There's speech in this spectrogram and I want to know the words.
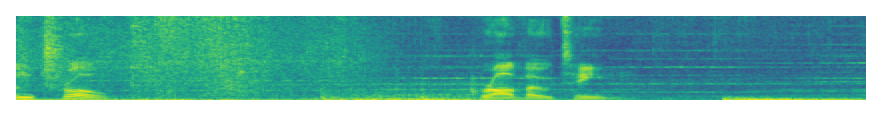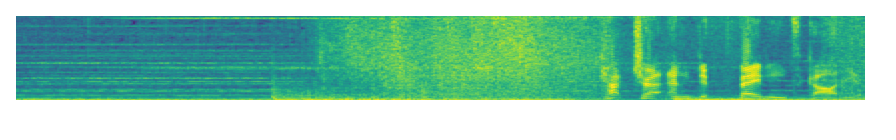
control. Bravo team. Capture and defend, Guardians.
